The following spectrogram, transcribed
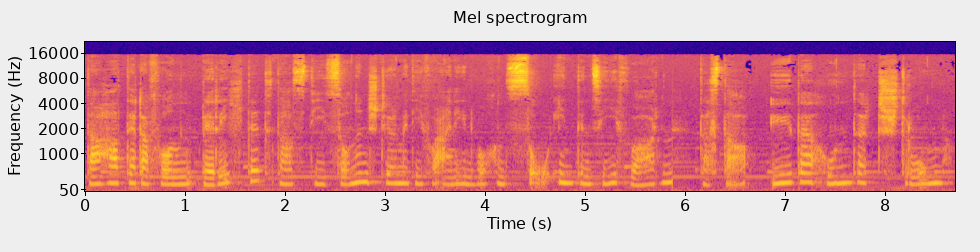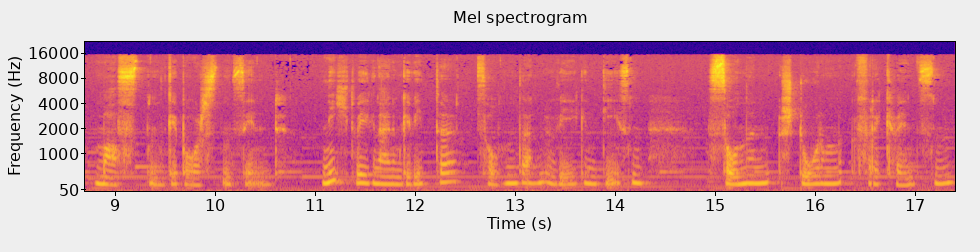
da hat er davon berichtet, dass die Sonnenstürme, die vor einigen Wochen so intensiv waren, dass da über 100 Strommasten geborsten sind. Nicht wegen einem Gewitter, sondern wegen diesen Sonnensturmfrequenzen,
